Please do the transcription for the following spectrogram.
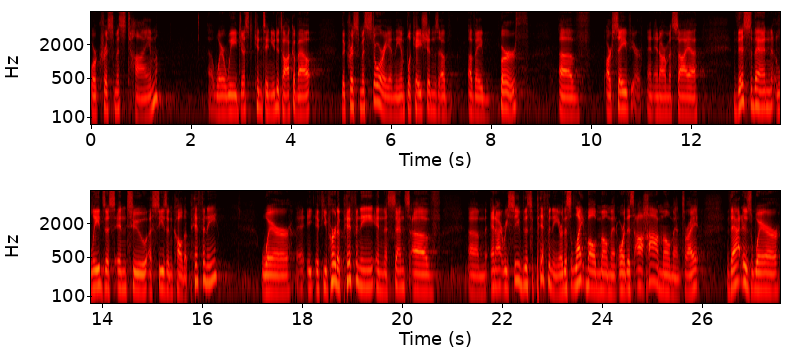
or Christmas Time, uh, where we just continue to talk about the Christmas story and the implications of of a birth of our Savior and, and our Messiah. This then leads us into a season called Epiphany, where, if you've heard Epiphany in the sense of, um, and I received this epiphany or this light bulb moment or this aha moment, right? That is where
